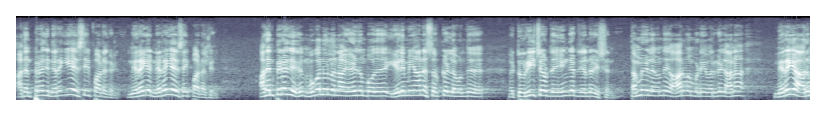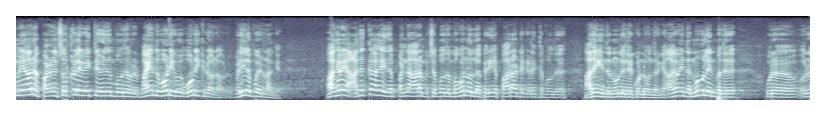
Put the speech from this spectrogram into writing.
அதன் பிறகு நிறைய இசைப்பாடல்கள் நிறைய நிறைய இசைப்பாடல்கள். அதன் பிறகு முகநூலில் நான் எழுதும்போது எளிமையான சொற்களில் வந்து to reach out the younger generation தமிழில் வந்து ஆர்வமுடையவர்கள் ஆனால் நிறைய அருமையான பழைய சொற்களை வைத்து எழுதும்போது அவர்கள் பயந்து ஓடி ஓடிக்கிறார் அவர். வெளியில் போயிடுறாங்க. ஆகவே அதுக்காக இதை பண்ண ஆரம்பித்த போது முகநூலில் பெரிய பாராட்டு கிடைத்த போது அதை இந்த நூலிலே கொண்டு வந்திருக்கேன். ஆகவே இந்த நூல் என்பது ஒரு ஒரு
